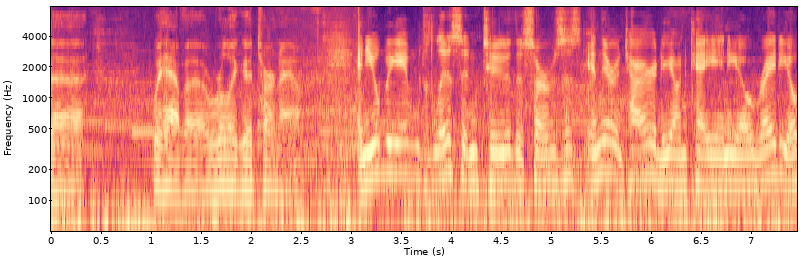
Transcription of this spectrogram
uh, we have a really good turnout. And you'll be able to listen to the services in their entirety on KNEO radio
